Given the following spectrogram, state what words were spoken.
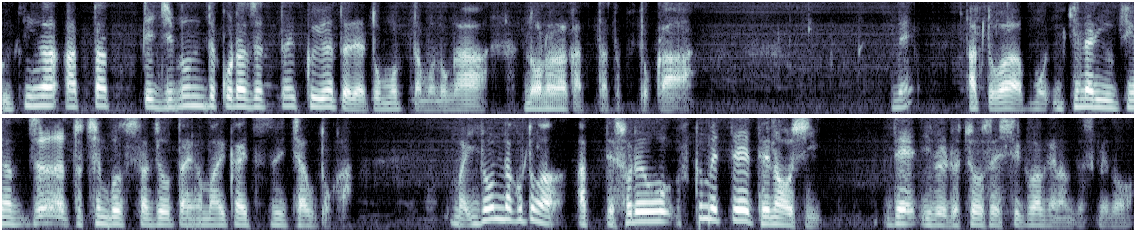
浮きが当たって自分でこれは絶対食い当たりだと思ったものが乗らなかった時とか、ね、あとはもういきなり浮きがずっと沈没した状態が毎回続いちゃうとか、まあ、いろんなことがあってそれを含めて手直しでいろいろ調整していくわけなんですけど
